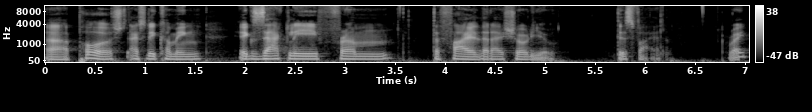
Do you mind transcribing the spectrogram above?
uh, post actually coming exactly from the file that I showed you, this file, right?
